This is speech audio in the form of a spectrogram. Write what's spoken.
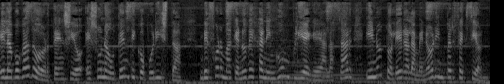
El abogado Hortensio es un auténtico purista, de forma que no deja ningún pliegue al azar y no tolera la menor imperfección.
